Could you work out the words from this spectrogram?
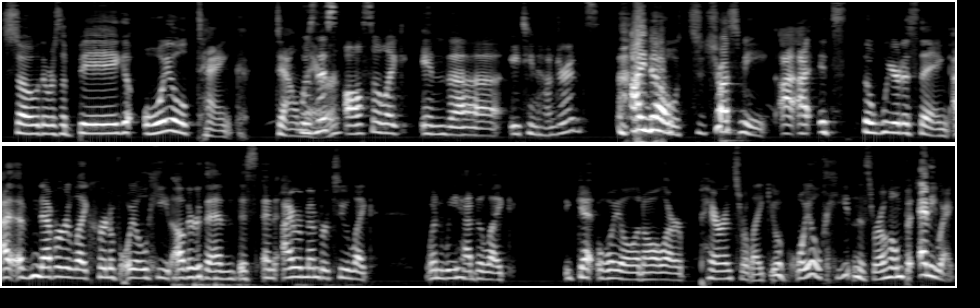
So there was a big oil tank down was there. this also like in the 1800s? I know. Trust me. I, I it's the weirdest thing. I, I've never like heard of oil heat other than this. And I remember too, like when we had to like get oil, and all our parents were like, "You have oil heat in this row home." But anyway,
